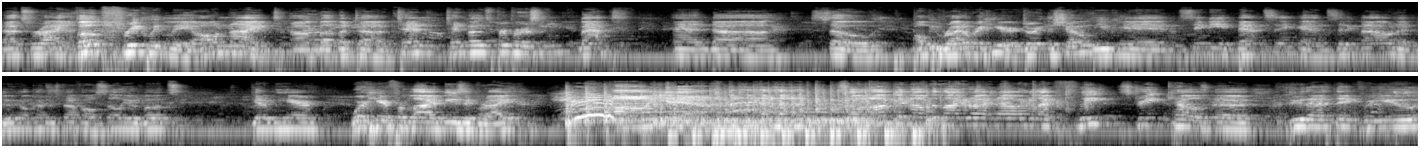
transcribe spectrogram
that's right. Vote frequently, all night. Um, but but uh, 10, 10 votes per person, max. And uh, so I'll be right over here. During the show, you can see me dancing and sitting down and doing all kinds of stuff. I'll sell your votes, get them here. We're here for live music, right? Oh, yeah. so I'm getting off the mic right now. I'm going to let Fleet Street Klezmer do that thing for you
